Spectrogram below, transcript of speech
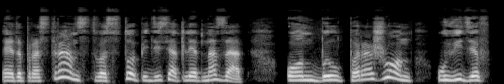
это пространство 150 лет назад, он был поражен, увидев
